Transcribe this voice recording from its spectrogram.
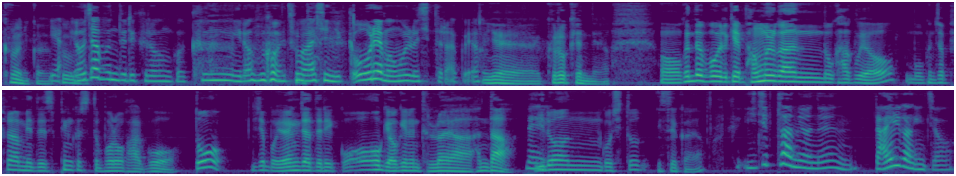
그러니까요. 야, 그, 여자분들이 그런 거, 금 이런 거 좋아하시니까 오래 머무르시더라고요. 예, 그렇겠네요. 어, 근데 뭐 이렇게 박물관도 가고요. 뭐 근처 피라미드, 스핑크스도 보러 가고 또 이제 뭐 여행자들이 꼭 여기는 들러야 한다. 네. 이런 곳이 또 있을까요? 그 이집트 하면은 나일강이죠.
